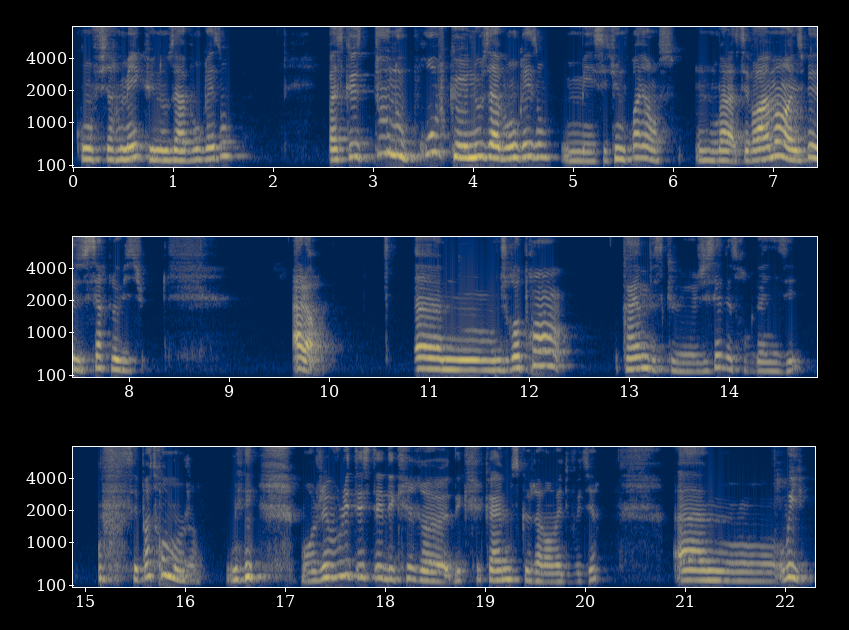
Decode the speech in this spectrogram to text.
confirmer que nous avons raison. Parce que tout nous prouve que nous avons raison. Mais c'est une croyance. Voilà, c'est vraiment un espèce de cercle vicieux. Alors, euh, je reprends quand même parce que j'essaie d'être organisée. c'est pas trop mon genre. Mais bon, j'ai voulu tester d'écrire euh, d'écrire quand même ce que j'avais envie de vous dire. Euh, oui,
